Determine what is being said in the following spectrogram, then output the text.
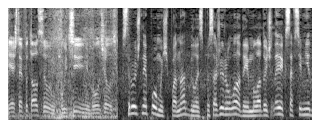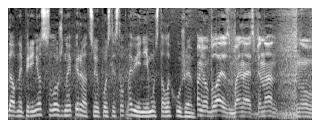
Я, считаю, пытался уйти, не получилось. Срочная помощь понадобилась пассажиру «Лады». Молодой человек совсем недавно перенес сложную операцию. После столкновения ему стало хуже. У него была больная спина, ну,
